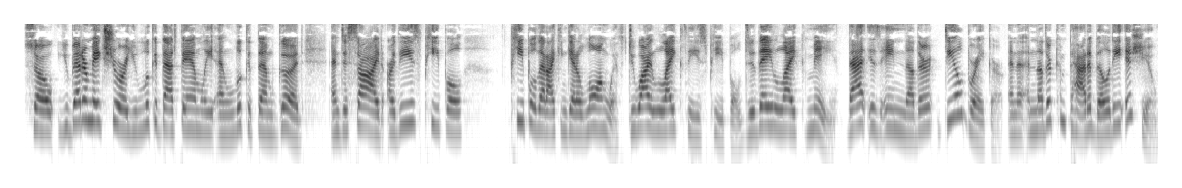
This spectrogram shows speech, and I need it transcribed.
So you better make sure you look at that family and look at them good and decide are these people people that I can get along with? Do I like these people? Do they like me? That is another deal breaker and another compatibility issue.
